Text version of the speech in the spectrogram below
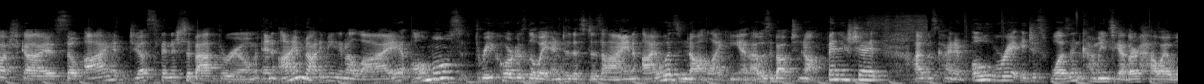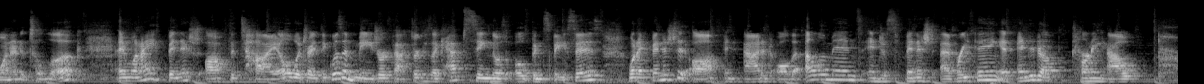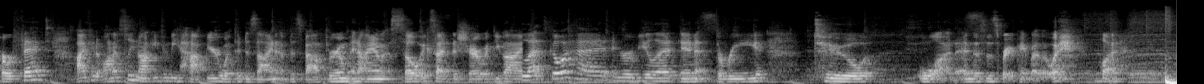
Gosh, guys. So I just finished the bathroom and I'm not even gonna lie, almost three quarters of the way into this design, I was not liking it. I was about to not finish it. I was kind of over it. It just wasn't coming together how I wanted it to look. And when I finished off the tile, which I think was a major factor because I kept seeing those open spaces, when I finished it off and added all the elements and just finished everything, it ended up turning out perfect. I could honestly not even be happier with the design of this bathroom and I am so excited to share it with you guys. Let's go ahead and reveal it in three, two, one. And this is spray paint by the way. One.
